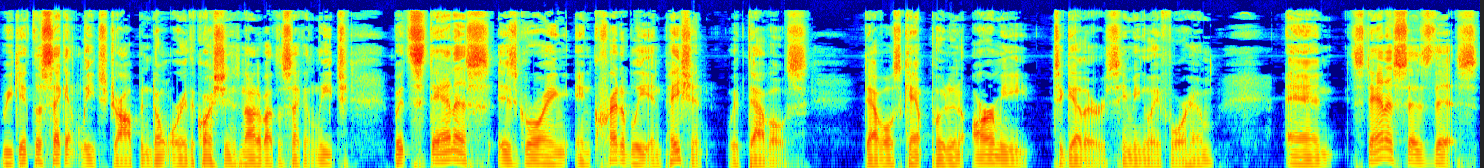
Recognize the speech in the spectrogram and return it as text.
We get the second leech drop, and don't worry, the question is not about the second leech. But Stannis is growing incredibly impatient with Davos. Davos can't put an army together, seemingly, for him. And Stannis says this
